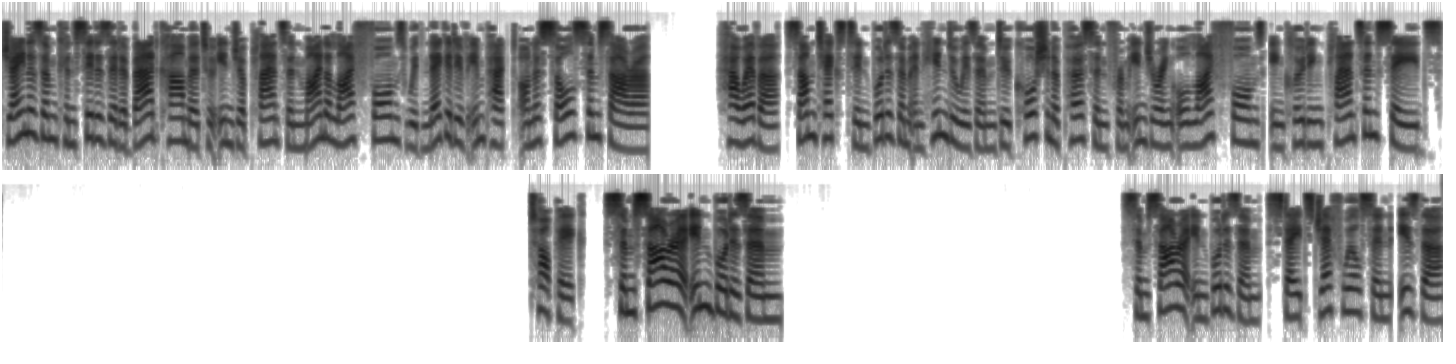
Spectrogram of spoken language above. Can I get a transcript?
Jainism considers it a bad karma to injure plants and minor life forms with negative impact on a soul's samsara. However, some texts in Buddhism and Hinduism do caution a person from injuring all life forms, including plants and seeds. Topic: Samsara in Buddhism Samsara in Buddhism, states Jeff Wilson, is the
